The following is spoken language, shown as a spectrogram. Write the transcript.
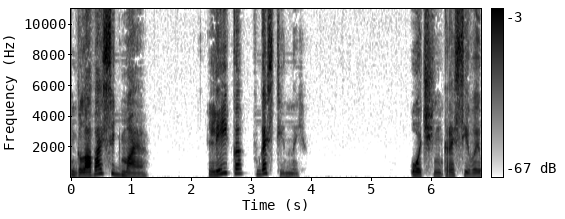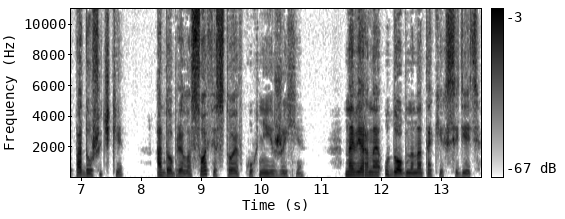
Глава седьмая. Лейка в гостиной. «Очень красивые подушечки», — одобрила Софи, стоя в кухне ежихи. «Наверное, удобно на таких сидеть».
